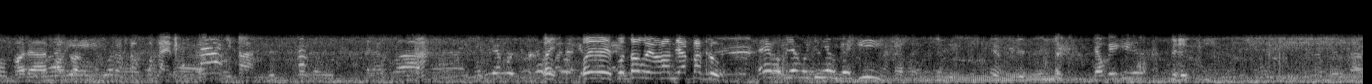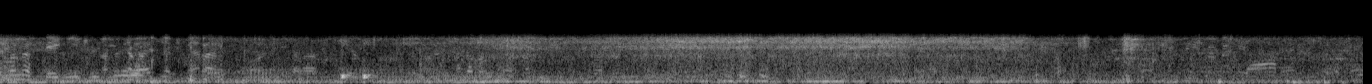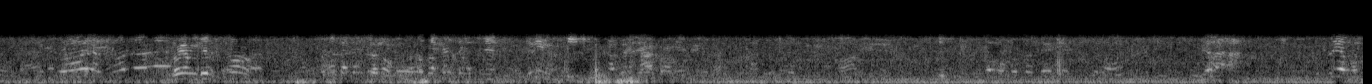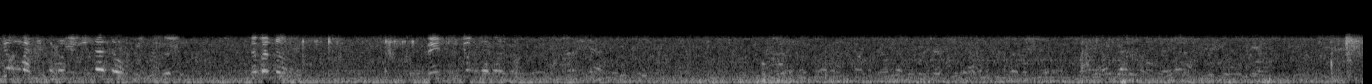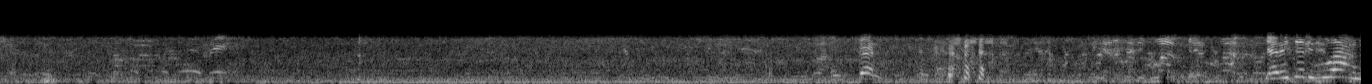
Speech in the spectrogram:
Ada kita. Woi, woi, foto woi orang di atas tuh. Eh mobil yang ujung yang begi. Yang begi ya. Mana begi? Thank you. Bukan. Jarisnya dibuang. Jarisnya dibuang.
